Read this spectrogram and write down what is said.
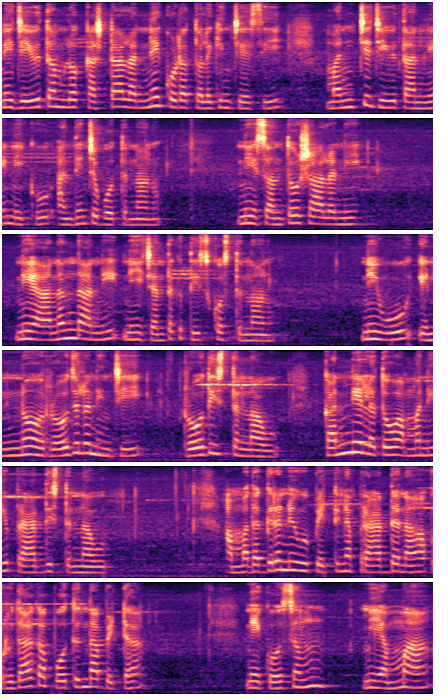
నీ జీవితంలో కష్టాలన్నీ కూడా తొలగించేసి మంచి జీవితాన్ని నీకు అందించబోతున్నాను. నీ సంతోషాలని నీ ఆనందాన్ని నీ చెంతకు తీసుకొస్తున్నాను. నీవు ఎన్నో రోజుల నుంచి రోధిస్తున్నావు కన్నీళ్ళతో అమ్మని ప్రార్థిస్తున్నావు. అమ్మ దగ్గర నువ్వు పెట్టిన ప్రార్థన వృధాగా పోతుందా బిడ్డ? నీకోసం మీ అమ్మ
